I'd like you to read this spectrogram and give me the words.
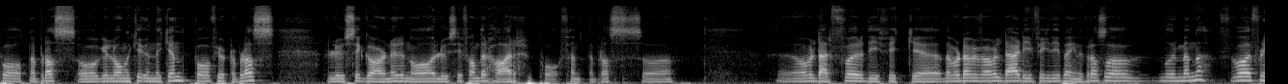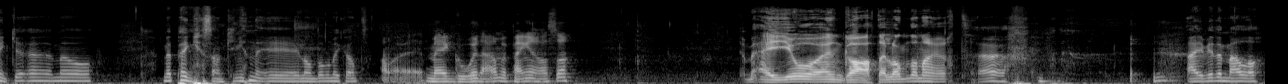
på åttendeplass og Lonneke Unniken på fjortendeplass. Lucy Garner, nå Lucy van der Haar, på femtendeplass. Så eh, det var vel derfor de fikk eh, Det var, det var vel der de fikk de pengene fra. Så nordmennene var flinke eh, med, å, med pengesankingen i London, om ikke annet. Ja, Vi er gode der med penger, altså. Vi eier jo en gate i London, har jeg hørt. Ja, ja. Eier vi det mal òg?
